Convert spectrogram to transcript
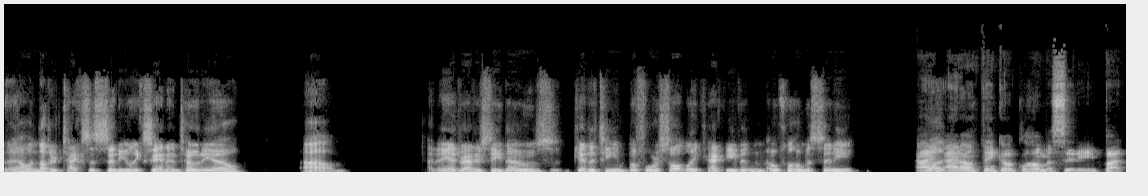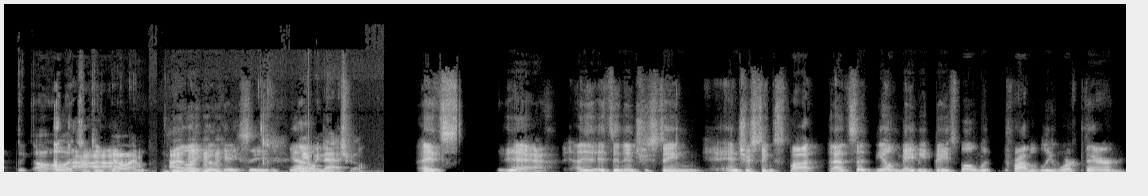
you know, another Texas city like San Antonio. Um, I think I'd rather see those get a team before Salt Lake, heck, even Oklahoma City. But- I, I don't think Oklahoma City, but I'll, I'll let you keep Ah, going. I like OKC. You know, Maybe Nashville. it's yeah, it's an interesting, interesting spot. That's it. You know, maybe baseball would probably work there.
